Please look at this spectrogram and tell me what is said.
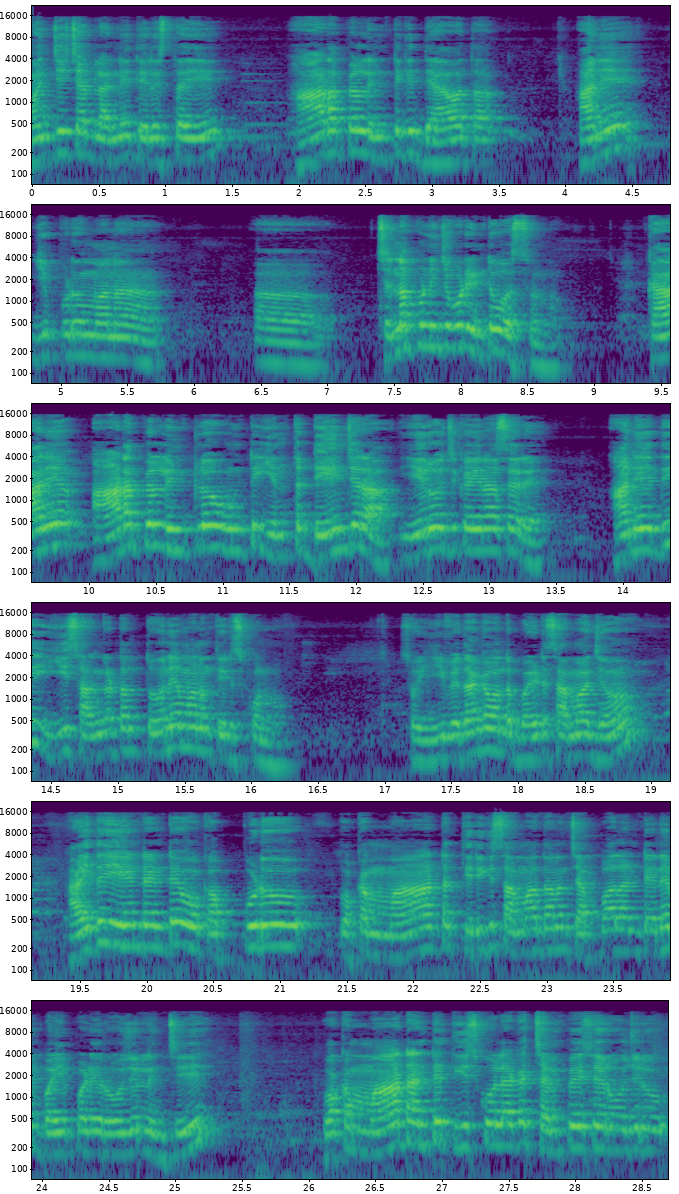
మంచి చెడ్లు అన్నీ తెలుస్తాయి. ఆడపిల్ల ఇంటికి దేవత అని ఇప్పుడు మన చిన్నప్పటి నుంచి కూడా ఇంటూ వస్తున్నాం. కానీ ఆడపిల్ల ఇంట్లో ఉంటే ఎంత డేంజరా ఏ రోజుకైనా సరే అనేది ఈ సంఘటనతోనే మనం తెలుసుకున్నాం. సో ఈ విధంగా ఉంది బయట సమాజం. అయితే ఏంటంటే ఒకప్పుడు ఒక మాట తిరిగి సమాధానం చెప్పాలంటేనే భయపడే రోజుల నుంచి ఒక మాట అంటే తీసుకోలేక చంపేసే రోజులు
